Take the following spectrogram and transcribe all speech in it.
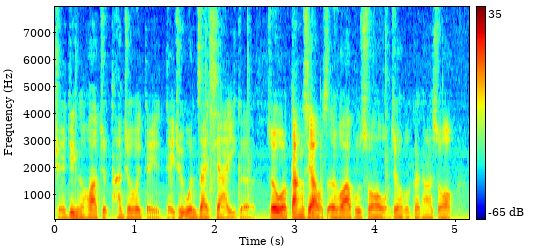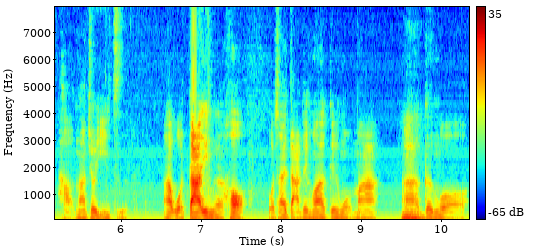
决定的话，就他就会得得去问再下一个，所以我当下我是二话不说，我就跟他说好，那就移植。啊，我答应了后，我才打电话给我妈啊，跟我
